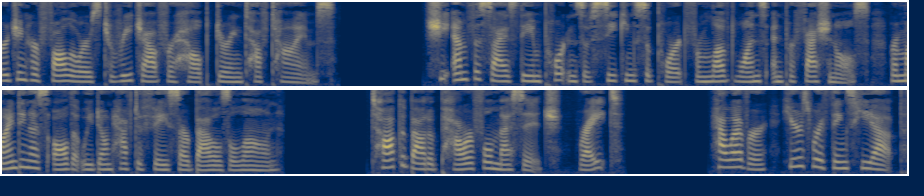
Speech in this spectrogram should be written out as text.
urging her followers to reach out for help during tough times. She emphasized the importance of seeking support from loved ones and professionals, reminding us all that we don't have to face our battles alone. Talk about a powerful message, right? However, here's where things heat up.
